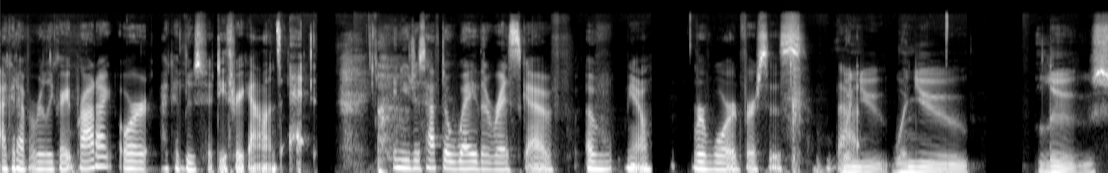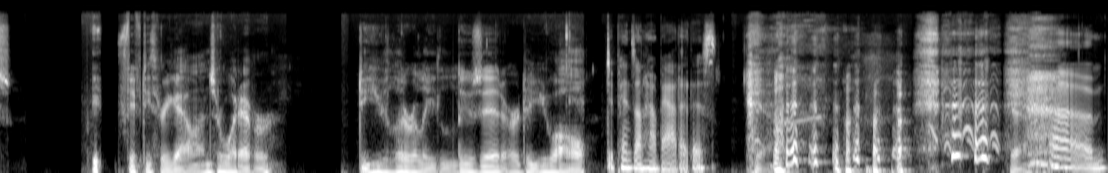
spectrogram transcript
I could have a really great product or I could lose 53 gallons. And you just have to weigh the risk of, of you know, reward versus that. when you when you lose 53 gallons or whatever, do you literally lose it or do you all? Depends on how bad it is. Yeah. yeah. um,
